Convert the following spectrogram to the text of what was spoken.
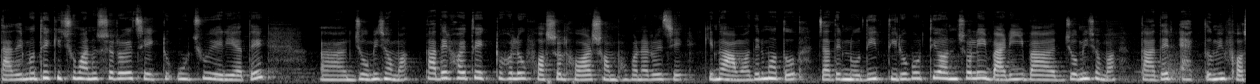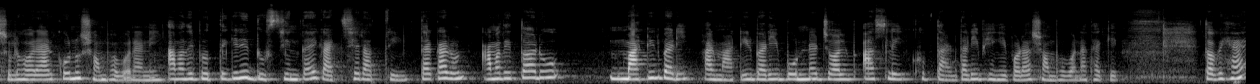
তাদের মধ্যে কিছু মানুষের রয়েছে একটু উঁচু এরিয়াতে জমি জমা। তাদের হয়তো একটু হলেও ফসল হওয়ার সম্ভাবনা রয়েছে। কিন্তু আমাদের মতো যাদের নদীর তীরবর্তী অঞ্চলেই বাড়ি বা জমি জমা, তাদের একদমই ফসল হওয়ার আর কোনো সম্ভাবনা নেই। আমাদের প্রত্যেকেরই দুশ্চিন্তায় কাটছে রাত্রি। তার কারণ আমাদের তো আরও মাটির বাড়ি, আর মাটির বাড়ি বন্যার জল আসলে খুব তাড়াতাড়ি ভেঙে পড়ার সম্ভাবনা থাকে। তবে হ্যাঁ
